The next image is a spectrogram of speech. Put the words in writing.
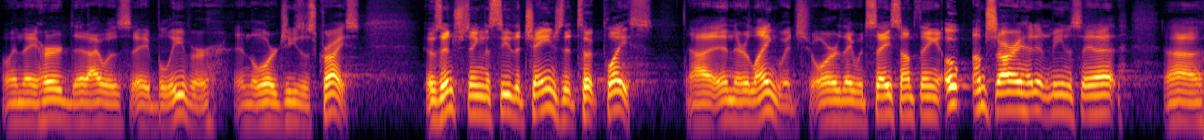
when they heard that I was a believer in the Lord Jesus Christ it was interesting to see the change that took place uh, in their language. Or they would say something, oh, I'm sorry, I didn't mean to say that. Uh,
